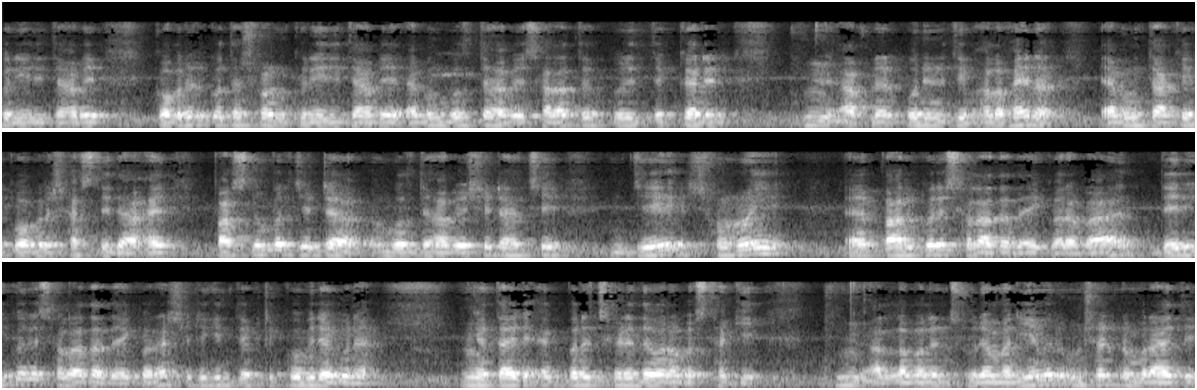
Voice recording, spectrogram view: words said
করিয়ে দিতে হবে, কবরের কথা স্মরণ করিয়ে দিতে হবে এবং বলতে হবে, সালাতের পরিত্যাগকারের আপনার পরিণতি ভালো হয় না এবং তাকে কবরে শাস্তি দেওয়া হয়। পাঁচ নম্বর যেটা বলতে হবে সেটা হচ্ছে যে সময় পার করে সালাদ আদায় করা বা দেরি করে সালাদ আদায় করা, সেটা কিন্তু একটি কবিরা গুণা তাইলে একবারে ছেড়ে দেওয়ার অবস্থা কি? আল্লাহ বলেন সুরা মারিয়ামের উনষাট নম্বর আয়তে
